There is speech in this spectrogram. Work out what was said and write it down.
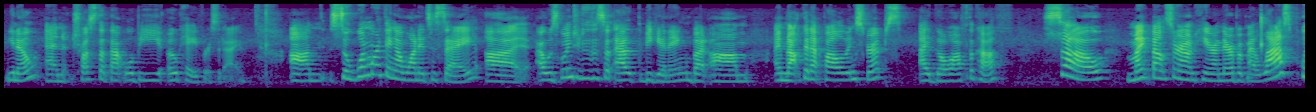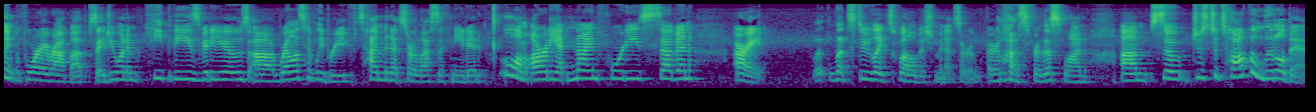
you know, and trust that that will be okay for today. Um, so one more thing I wanted to say, uh, I was going to do this at the beginning, but um, I'm not good at following scripts. I go off the cuff. So might bounce around here and there, but my last point before I wrap up, because I do want to keep these videos uh, relatively brief, 10 minutes or less if needed. Oh, I'm already at 947. All right, let's do like 12-ish minutes or, or, less for this one. Um, so just to talk a little bit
